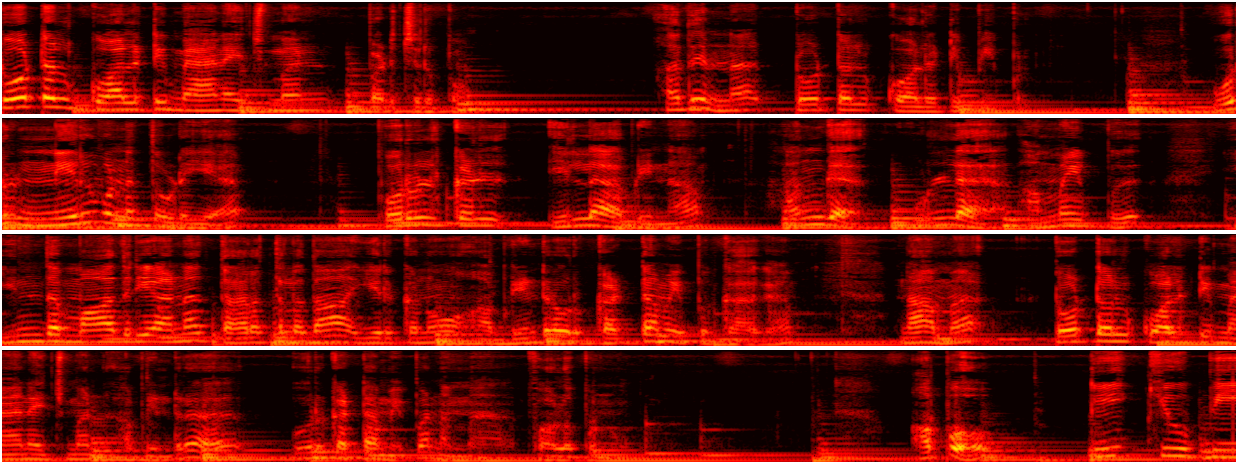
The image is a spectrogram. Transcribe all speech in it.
total quality management படிச்சிருப்போம். அது என்ன? டோட்டல் குவாலிட்டி பீப்புள் ஒரு நிறுவனத்துடைய பொருட்கள் இல்லை அப்படின்னா அங்கே உள்ள அமைப்பு இந்த மாதிரியான தரத்தில் தான் இருக்கணும் அப்படின்ற ஒரு கட்டமைப்புக்காக நாம் டோட்டல் குவாலிட்டி மேனேஜ்மெண்ட் அப்படின்ற ஒரு கட்டமைப்பை நம்ம ஃபாலோ பண்ணுவோம். அப்போது டிக்யூபி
